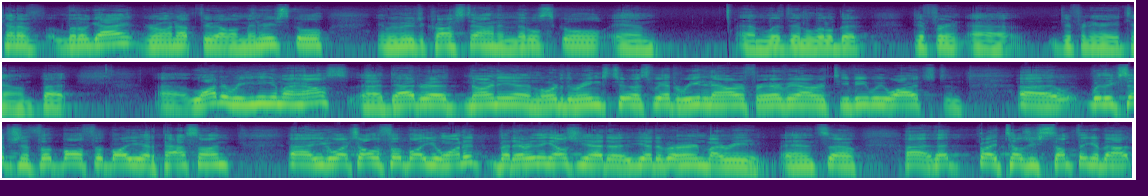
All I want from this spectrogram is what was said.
kind of a little guy, growing up through elementary school. And we moved across town in middle school and um, lived in a little bit different, uh, different area of town. But a lot of reading in my house. Uh, Dad read Narnia and Lord of the Rings to us. We had to read an hour for every hour of TV we watched. And uh, with the exception of football, football you had to pass on. Uh, you could watch all the football you wanted, but everything else you had to, you had to earn by reading. And so uh, that probably tells you something about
